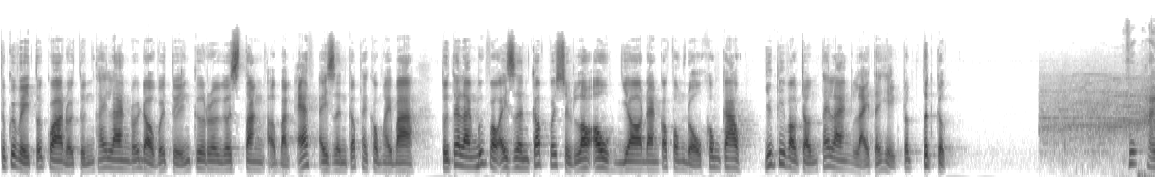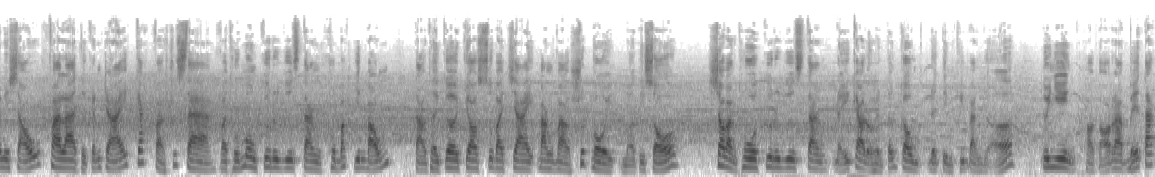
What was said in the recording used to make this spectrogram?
Thưa quý vị, tối qua đội tuyển Thái Lan đối đầu với tuyển Kyrgyzstan ở bảng F Asian Cup 2023 tuyển Thái Lan bước vào Asian Cup với sự lo âu do đang có phong độ không cao, nhưng khi vào trận Thái Lan lại thể hiện rất tích cực. Phút 26, Phala từ cánh trái cắt vào sút xa và thủ môn Kyrgyzstan không bắt dính bóng, tạo thời cơ cho Subachai băng vào sút bồi mở tỷ số. Sau bàn thua, Kyrgyzstan đẩy cao đội hình tấn công để tìm kiếm bàn gỡ. Tuy nhiên, họ tỏ ra bế tắc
